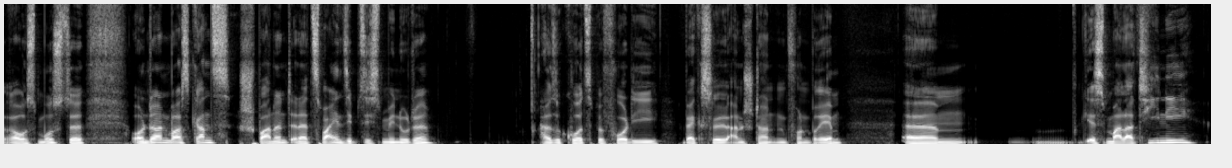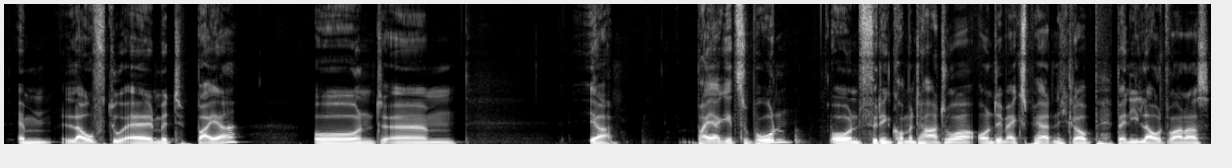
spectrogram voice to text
raus musste. Und dann war es ganz spannend in der 72. Minute, also kurz bevor die Wechsel anstanden von Bremen, ähm, ist Malatini im Laufduell mit Bayer und ähm, ja, Bayer geht zu Boden und für den Kommentator und dem Experten, ich glaube Benny Laut war das,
